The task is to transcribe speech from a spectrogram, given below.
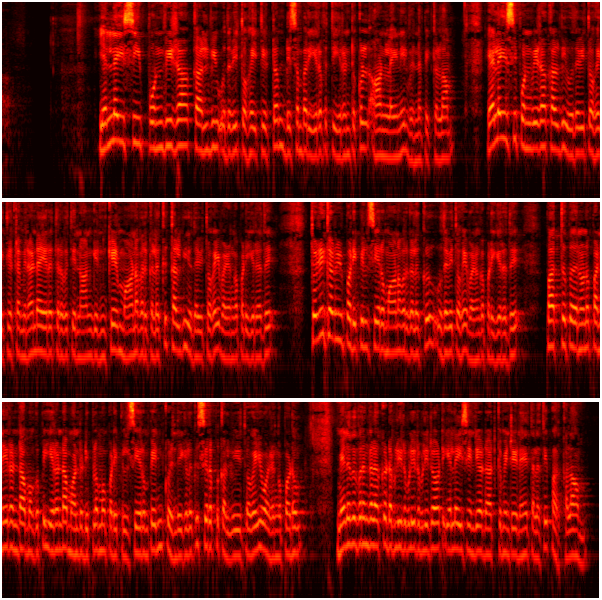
எல்ஐசி பொன்விழா கல்வி உதவித்தொகை திட்டம் டிசம்பர் இருபத்தி இரண்டுக்குள் ஆன்லைனில் விண்ணப்பிக்கலாம். எல்ஐசி பொன்விழா கல்வி உதவித்தொகை திட்டம் இரண்டாயிரத்தி இருபத்தி நான்கின் கீழ் மாணவர்களுக்கு கல்வி உதவித்தொகை வழங்கப்படுகிறது. தொழிற்கல்வி படிப்பில் சேரும் மாணவர்களுக்கு உதவித்தொகை வழங்கப்படுகிறது. பத்து பதினொன்று பன்னிரெண்டாம் வகுப்பு இரண்டாம் ஆண்டு டிப்ளமோ படிப்பில் சேரும் பெண் குழந்தைகளுக்கு சிறப்பு கல்வித்தொகை வழங்கப்படும். மேல விவரங்களுக்கு W W W dot LIC India dot com என்ற இணையதளத்தை பார்க்கலாம்.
